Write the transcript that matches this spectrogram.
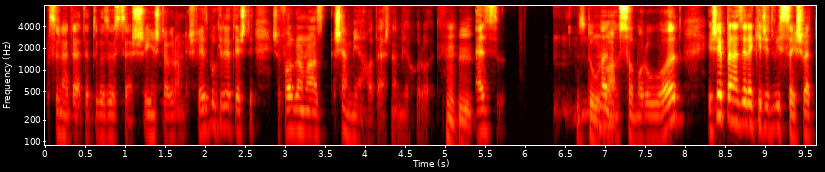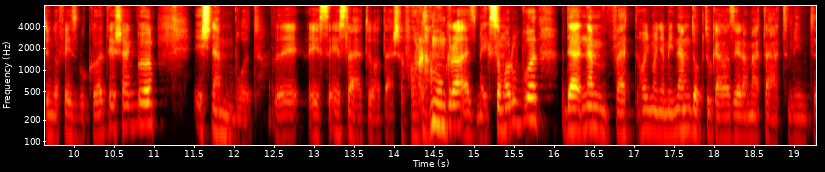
szüneteltettük az összes Instagram és Facebook hirdetést, és a forgalomra az semmilyen hatást nem gyakorolt. Hm. Ez ez durva. nagyon szomorú volt, és éppen ezért egy kicsit vissza is vettünk a Facebook költésekből, és nem volt ész, észlehető hatás a forgalmunkra, ez még szomorúbb volt, de nem, vett, hogy mondjam, mi nem dobtuk el azért a metát, mint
